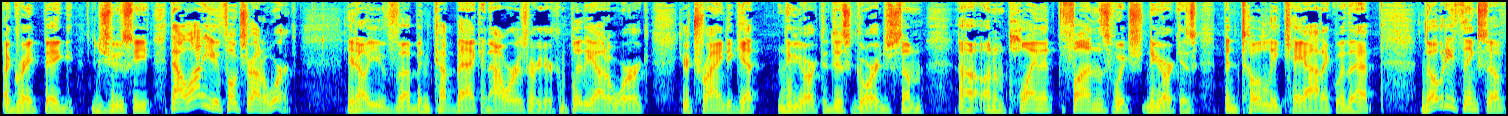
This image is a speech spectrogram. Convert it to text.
a great big juicy. Now, a lot of you folks are out of work. You know, you've uh, been cut back in hours or you're completely out of work. You're trying to get New York to disgorge some uh, unemployment funds, which New York has been totally chaotic with that. Nobody thinks of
